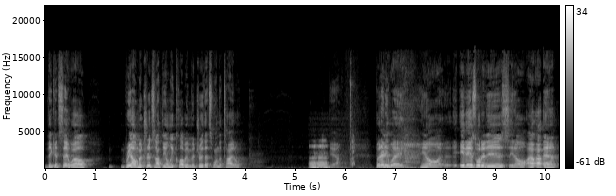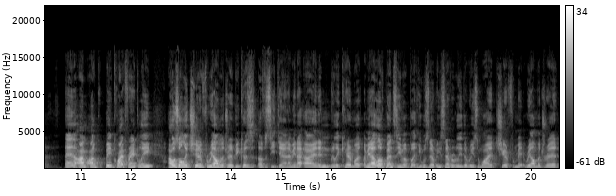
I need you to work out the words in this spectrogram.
they could say, well, Real Madrid's not the only club in Madrid that's won the title. Uh-huh. Yeah. But anyway, you know, it is what it is. You know, I, I, and and I'm, I'm being quite frankly, I was only cheering for Real Madrid because of Zidane. I mean, I, I didn't really care much. I mean, I love Benzema, but he was never he's never really the reason why I cheered for Real Madrid.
